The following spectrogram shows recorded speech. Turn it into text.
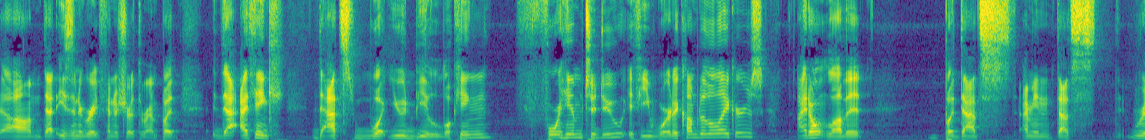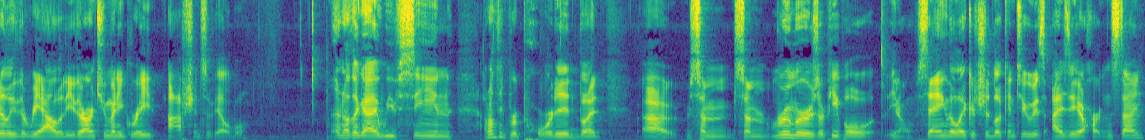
Um, that isn't a great finisher at the rim, but that I think that's what you'd be looking for him to do if he were to come to the Lakers. I don't love it, but that's I mean that's really the reality. There aren't too many great options available. Another guy we've seen, I don't think reported, but uh, some some rumors or people you know saying the Lakers should look into is Isaiah Hartenstein,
